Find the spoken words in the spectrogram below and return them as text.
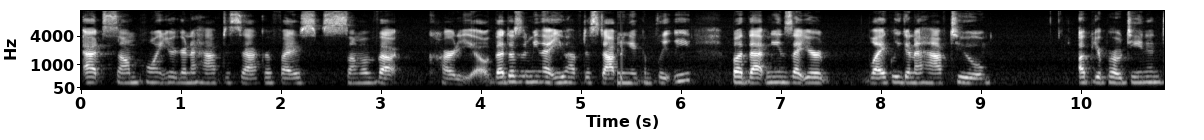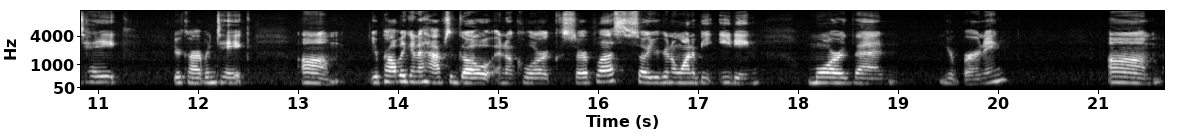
at some point you're gonna have to sacrifice some of that cardio. That doesn't mean that you have to stop doing it completely, but that means that you're likely gonna have to up your protein intake, your carb intake. Um, you're probably gonna have to go in a caloric surplus, so you're gonna want to be eating more than you're burning. Um,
